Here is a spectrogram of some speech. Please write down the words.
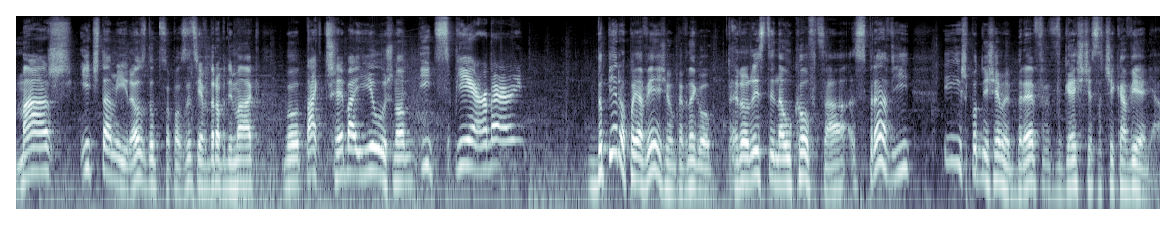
Masz, idź tam i rozdup z opozycję w drobny mak, bo tak trzeba i już, no idź spierdaj! Dopiero pojawienie się pewnego terrorysty naukowca sprawi, iż podniesiemy brew w geście zaciekawienia.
